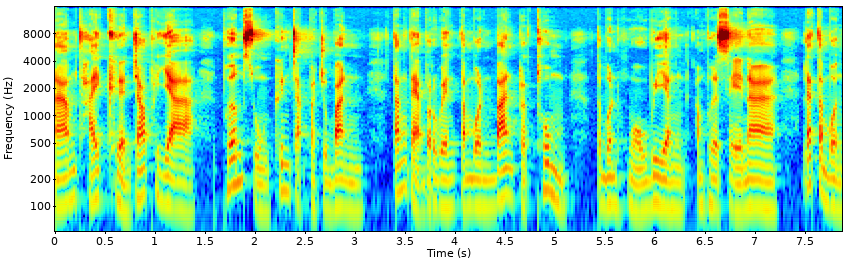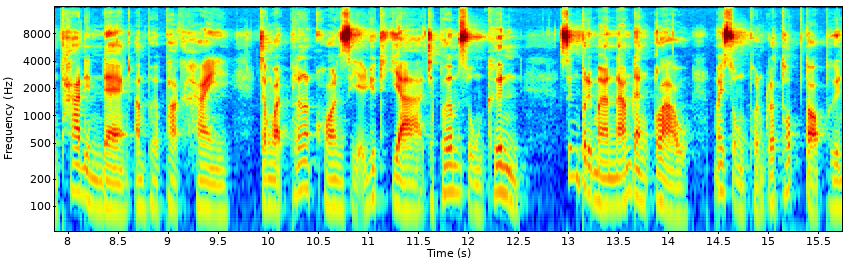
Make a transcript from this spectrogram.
น้ำท้ายเขื่อนเจ้าพระยา เพิ่มสูงขึ้นจากปัจจุบัน ตั้งแต่บริเวณตำบลบ้านกระทุ่มตำบลหัวเวียงอำเภอเสนา และตำบลท่าดินแดงอำเภอผักไห่จังหวัดพระนครศรีอยุธยาจะเพิ่มสูงขึ้น ซึ่งปริมาณน้ำดังกล่าว ไม่ส่งผลกระทบต่อพื้น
